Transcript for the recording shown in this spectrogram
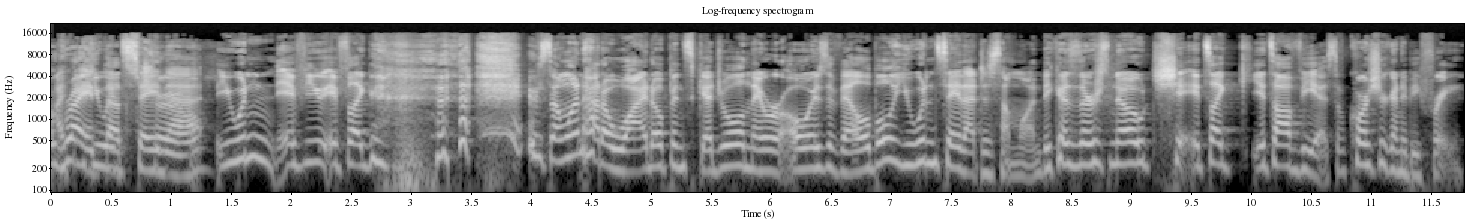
I right. think you would say true. that. You wouldn't if you if like if someone had a wide open schedule and they were always available, you wouldn't say that to someone because there's no ch- it's like it's obvious. Of course you're going to be free.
